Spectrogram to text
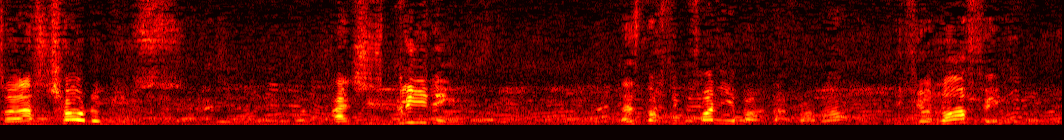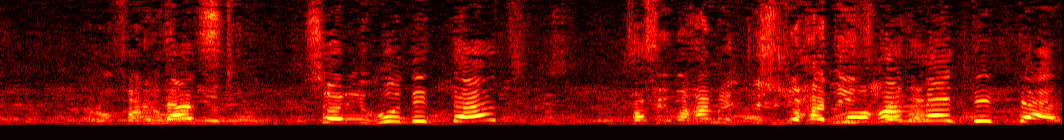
So that's child abuse. And she's bleeding. There's nothing funny about that, brother. If you're laughing, I don't find it funny at all. sorry. Who did that? Prophet Muhammad, this is your hadith, brother. Muhammad did that.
